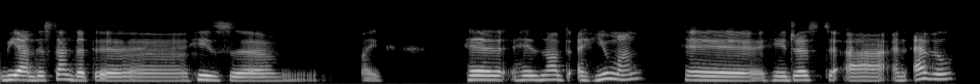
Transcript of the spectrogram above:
we understand that uh, he's um, like he he's not a human he he just uh, an evil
